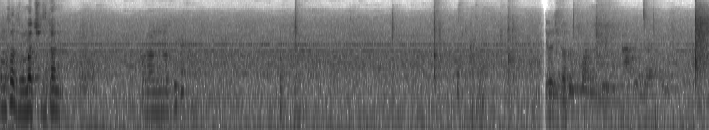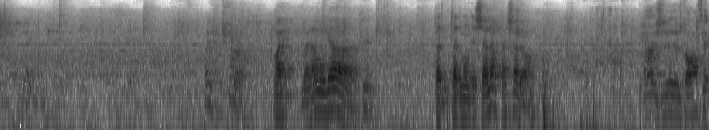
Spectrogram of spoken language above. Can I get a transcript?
Comment ça, the match is done On a un autre truc Et où tu vas Ouais, bah là mon gars, t'as demandé chaleur, t'as chaleur. hein. Ouais, je, je dois relancer.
